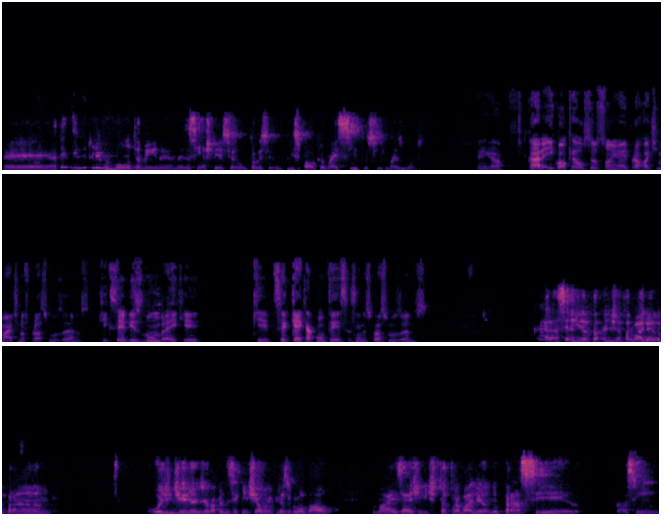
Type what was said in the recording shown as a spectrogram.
É, até tem muito livro bom também, né? Mas assim, acho que esse é o, talvez o principal, que eu mais cito, assim, que eu mais gosto. Legal. Cara, e qual que é o seu sonho aí para Hotmart nos próximos anos? O que, que você vislumbra aí que, que você quer que aconteça, assim, nos próximos anos? Cara, assim, a gente já tá, gente tá trabalhando para... Hoje em dia já dá para dizer que a gente é uma empresa global, mas a gente está trabalhando para ser, assim,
